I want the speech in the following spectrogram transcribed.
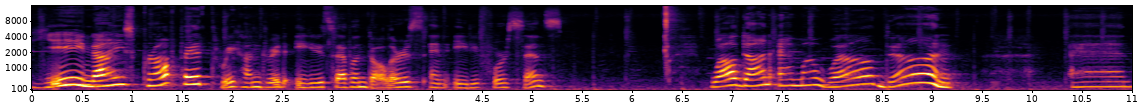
Yay, nice profit, $387.84. Well done, Emma, well done. And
